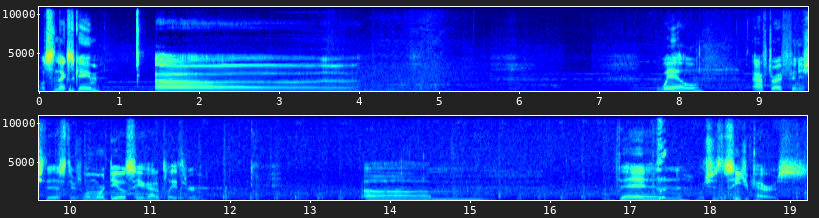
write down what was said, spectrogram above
What's the next game? Uh... Well, after I finish this, there's one more DLC I gotta play through. Um, then, which is the Siege of Paris.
